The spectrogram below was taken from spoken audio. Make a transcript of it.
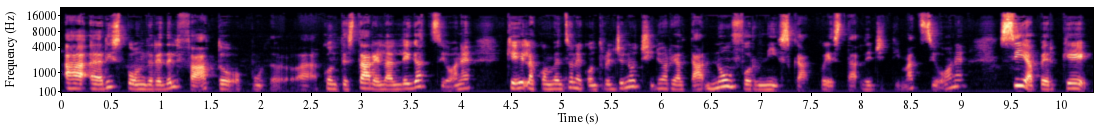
a, a rispondere del fatto, appunto, a contestare l'allegazione che la Convenzione contro il genocidio in realtà non fornisca questa legittimazione, sia perché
